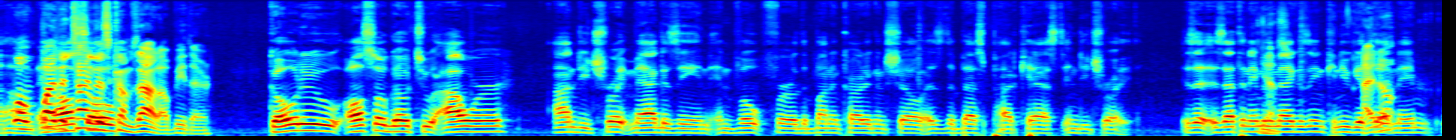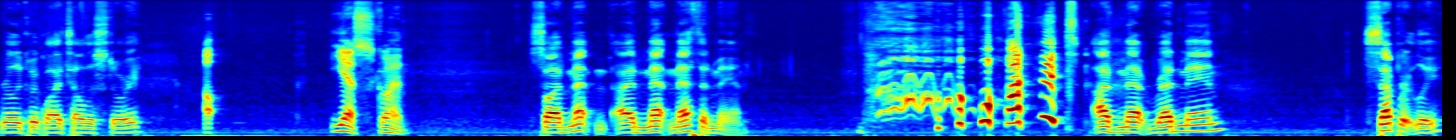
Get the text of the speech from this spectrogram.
Um, well, by the also, time this comes out, I'll be there. Go to also go to Hour on Detroit magazine and vote for the Bun and Cardigan show as the best podcast in Detroit. Is that is that the name yes. of the magazine? Can you get I that name really quick while I tell this story? Uh, yes, go ahead. So I've met I've met Method Man. what? I've met Redman separately,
